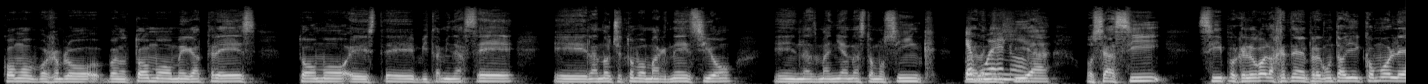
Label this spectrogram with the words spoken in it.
Como, por ejemplo, bueno, tomo omega 3, tomo este, vitamina C, eh, la noche tomo magnesio, en las mañanas tomo zinc Qué para la energía. O sea, sí, sí, porque luego la gente me pregunta, oye, ¿cómo le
